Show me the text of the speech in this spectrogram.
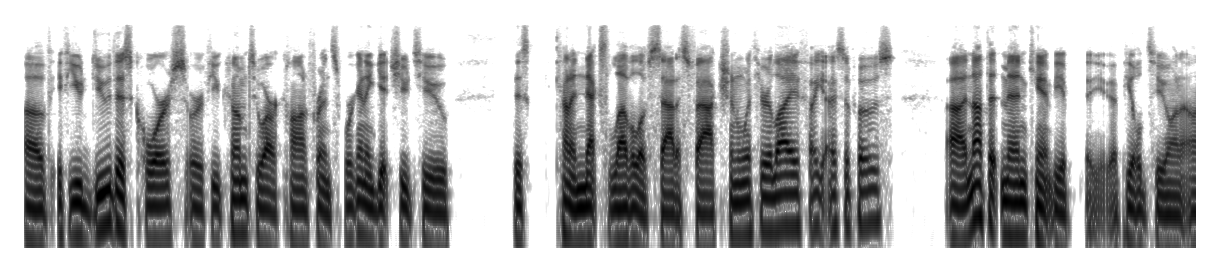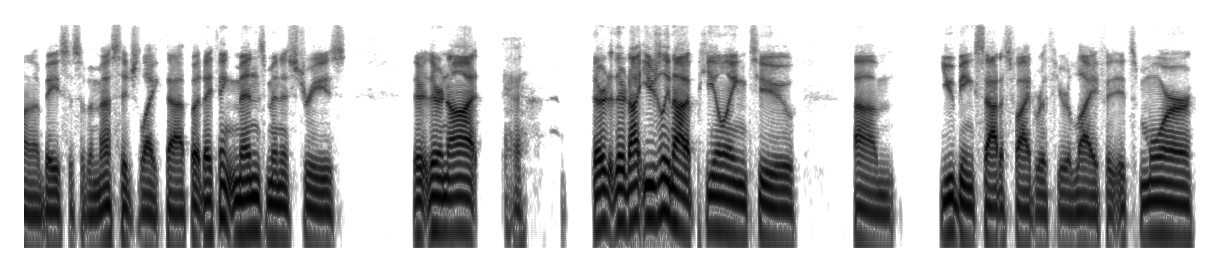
of if you do this course or if you come to our conference, we're going to get you to this kind of next level of satisfaction with your life, I, I suppose. Uh, not that men can't be a- appealed to on, on a basis of a message like that, but I think men's ministries, they're, they're not, they're, they're not usually not appealing to um, you being satisfied with your life. It's more,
